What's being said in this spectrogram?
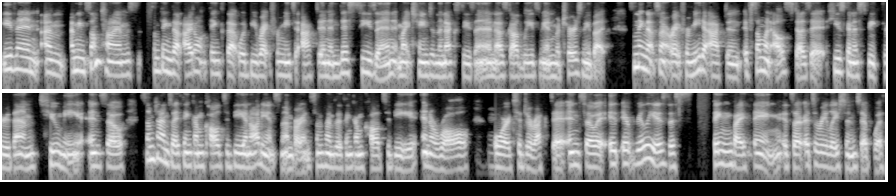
even um i mean sometimes something that i don't think that would be right for me to act in in this season it might change in the next season as god leads me and matures me but something that's not right for me to act in if someone else does it he's going to speak through them to me and so sometimes i think i'm called to be an audience member and sometimes i think i'm called to be in a role Mhm. or to direct it and so it, it, it really is this thing by thing it's a it's a relationship with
